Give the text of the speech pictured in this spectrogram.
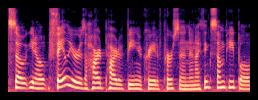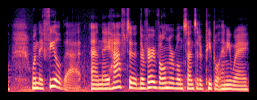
so you know, failure is a hard part of being a creative person, and I think some people, when they feel that, and they have to, they're very vulnerable and sensitive people anyway,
